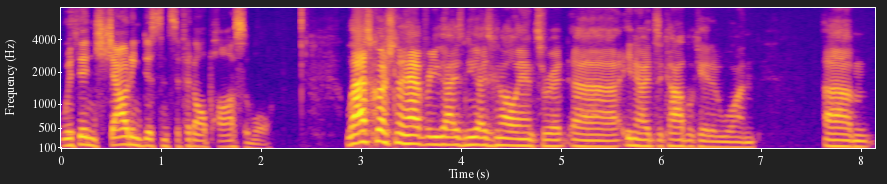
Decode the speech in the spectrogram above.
within shouting distance if at all possible. Last question I have for you guys, and you guys can all answer it. Uh, you know, it's a complicated one. Um,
